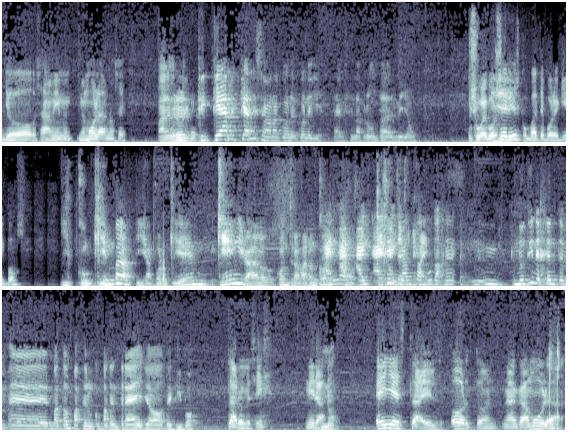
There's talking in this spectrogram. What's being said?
Yo, o sea, a mí me, me mola, no sé. Vale, pero ¿qué, qué, ha- qué haces ahora con, con AJ Styles? Es la pregunta del millón. Survivor Y- Series, combate por equipos. ¿Y con quién va? ¿Y a por quién? ¿Quién irá contra Baron Corbin? Hay, hay, ¿Qué hay, hay gente tanta hay? puta gente. No tiene gente eh, SmackDown para hacer un combate entre ellos de equipo. Claro que sí. Mira, No. AJ Styles, Orton, Nakamura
